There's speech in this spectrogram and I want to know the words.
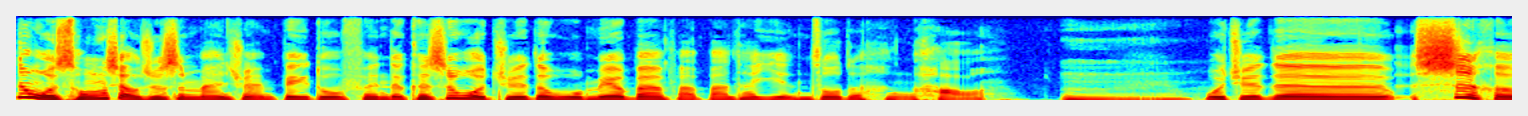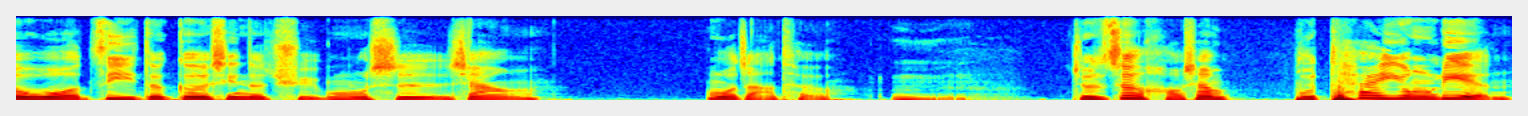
那我从小就是蛮喜欢贝多芬的，可是我觉得我没有办法把它演奏的很好。嗯，我觉得适合我自己的个性的曲目是像莫扎特。嗯。就是这个好像不太用练，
